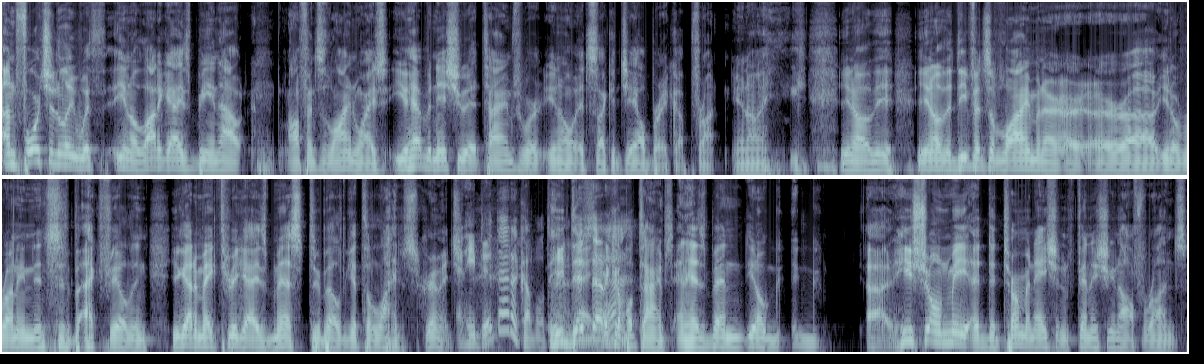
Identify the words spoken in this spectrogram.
unfortunately, with you know a lot of guys being out offensive line wise, you have an issue at times where you know it's like a jailbreak up front. You know, you know the you know the defensive linemen are, are, are uh, you know running into the backfield, and you got to make three guys miss to be able to get to the line of scrimmage. and he did that a couple times. He did right? that a Yeah. couple times and has been, you know, g- g- uh, he's shown me a determination finishing off runs,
